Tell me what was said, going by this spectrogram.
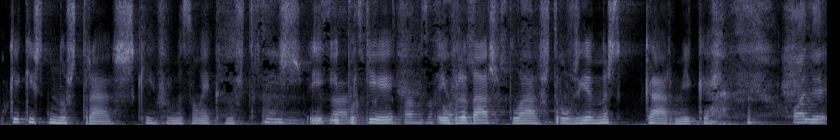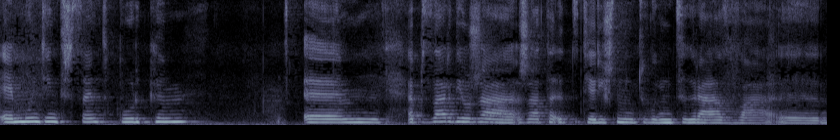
O que é que isto nos traz? Que informação é que nos traz? Sim, e, exato, e porquê enverdares pela astrologia, mas kármica? Olha, é muito interessante porque. Um, apesar de eu já, já ter isto muito integrado, vá. Uh,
